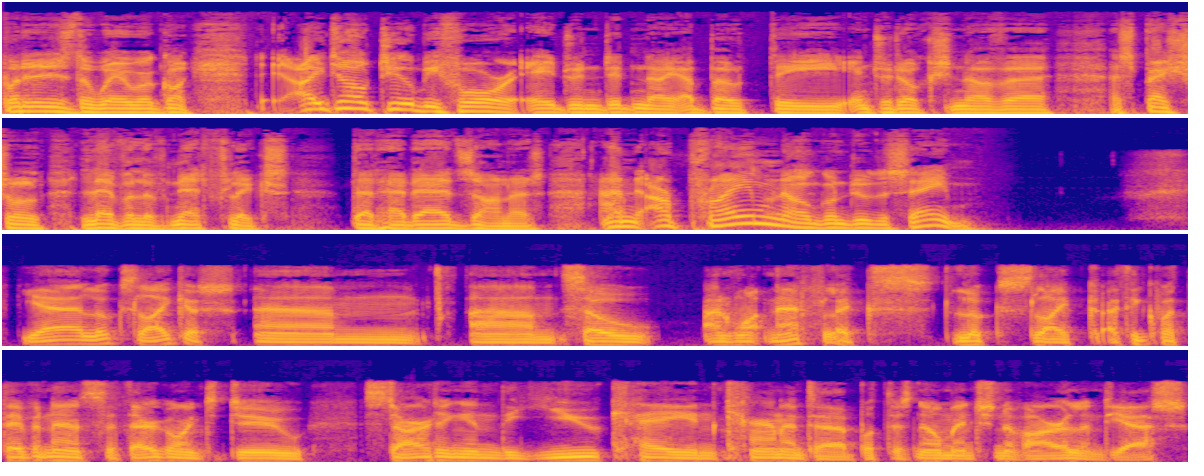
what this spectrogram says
but it is the way we're going. I talked to you before, Adrian, didn't I, about the introduction of a, a special level of Netflix that had ads on it, and are Prime now going to do the same? Yeah, looks like it. Um, um, so and what Netflix looks like, I think what they've announced that they're going to do starting in the UK and Canada, but there's no mention of Ireland yet.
